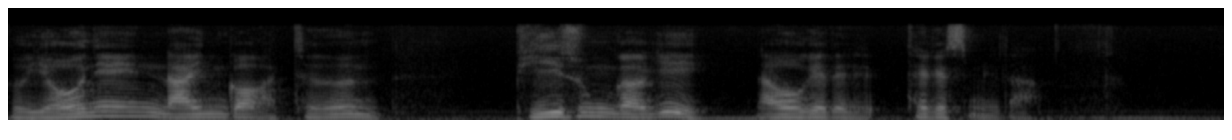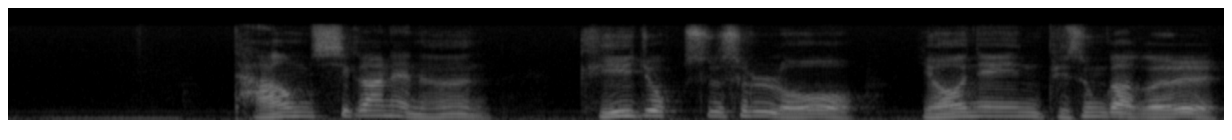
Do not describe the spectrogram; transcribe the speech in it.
그 연예인 라인과 같은 비순각이 나오게 되, 겠습니다 다음 시간에는 귀족 수술로 연예인 비순각을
